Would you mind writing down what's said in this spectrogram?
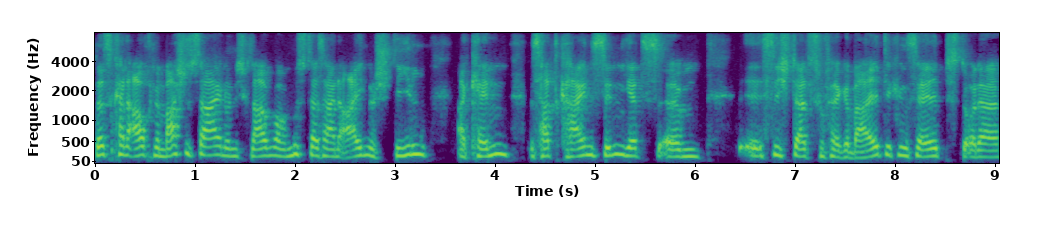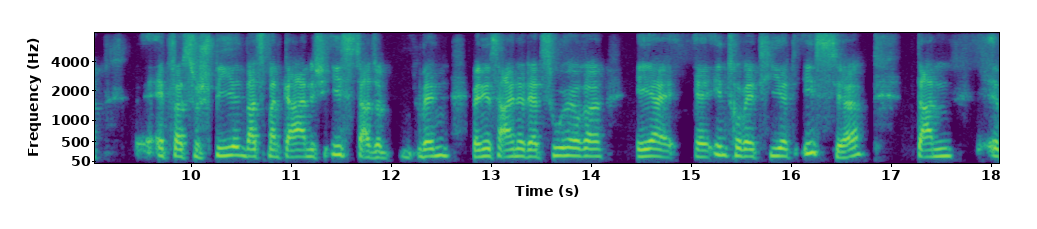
das kann auch eine Masche sein und ich glaube, man muss da seinen eigenen Stil erkennen. Es hat keinen Sinn, jetzt ähm, äh, sich da zu vergewaltigen selbst oder etwas zu spielen, was man gar nicht ist. Also wenn, wenn jetzt einer der Zuhörer eher äh, introvertiert ist, ja, dann äh,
